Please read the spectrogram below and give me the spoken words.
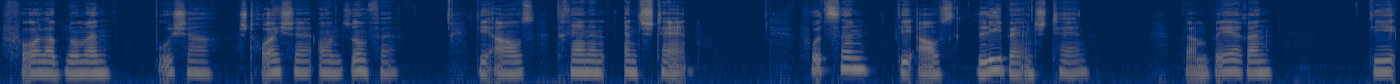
voller Blumen, Büscher, Sträuche und Sümpfe, die aus Tränen entstehen, Wurzeln, die aus Liebe entstehen, Bambeeren, die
